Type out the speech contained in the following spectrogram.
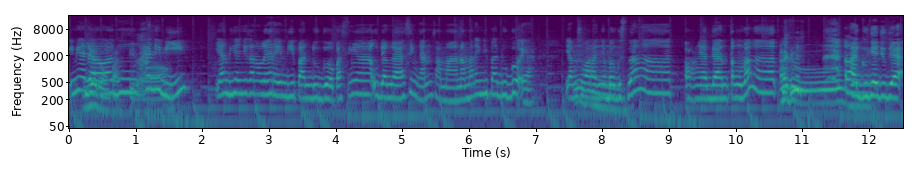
Ini ada Iya dong, lagu. Honeybee yang dinyanyikan oleh Randy Pandugo. Pastinya udah nggak asing kan sama nama Randy Pandugo ya. Yang suaranya Hmm. bagus banget, orangnya ganteng banget. Aduh. Lagunya juga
